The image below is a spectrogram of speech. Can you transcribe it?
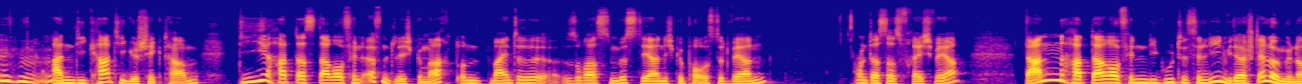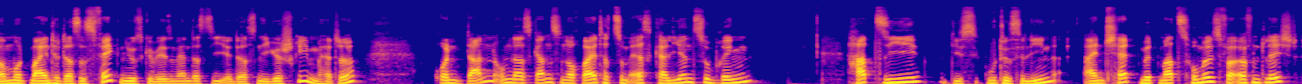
mhm. an die Kati geschickt haben. Die hat das daraufhin öffentlich gemacht und meinte, sowas müsste ja nicht gepostet werden und dass das frech wäre. Dann hat daraufhin die gute Celine wieder Stellung genommen und meinte, dass es Fake News gewesen wären, dass sie ihr das nie geschrieben hätte. Und dann, um das Ganze noch weiter zum Eskalieren zu bringen, hat sie, die gute Celine, einen Chat mit Mats Hummels veröffentlicht,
